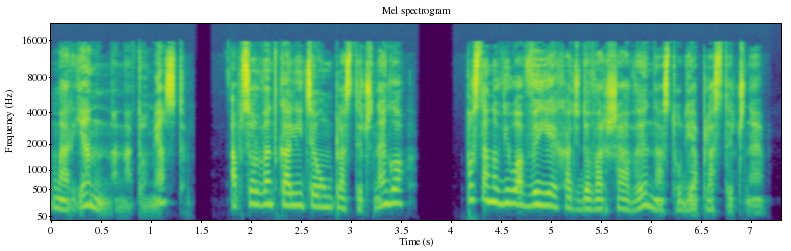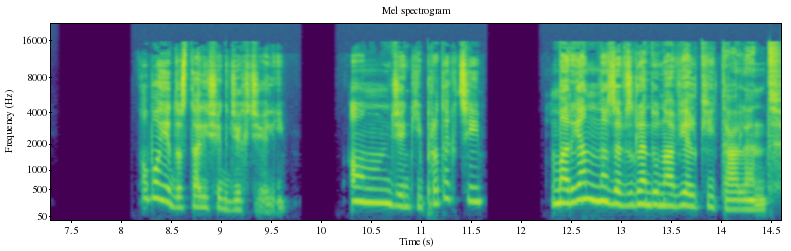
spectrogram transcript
Marianna natomiast, absolwentka liceum plastycznego, postanowiła wyjechać do Warszawy na studia plastyczne. Oboje dostali się gdzie chcieli. On dzięki protekcji, Marianna ze względu na wielki talent,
